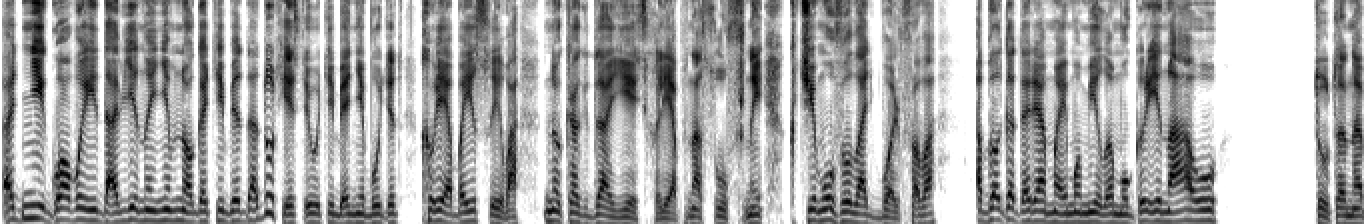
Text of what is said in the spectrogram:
одни говы и долины немного тебе дадут, если у тебя не будет хлеба и сыва, но когда есть хлеб насущный, к чему желать большего? А благодаря моему милому Гринау...» Тут она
